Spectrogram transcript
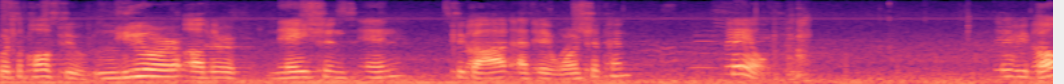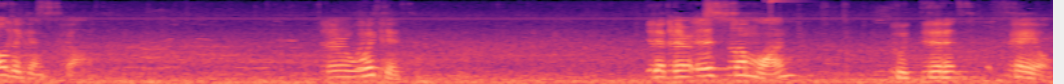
Were supposed to lure other nations in to God as they worship Him. Failed. They rebelled against God. They're wicked. Yet there is someone who didn't fail.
